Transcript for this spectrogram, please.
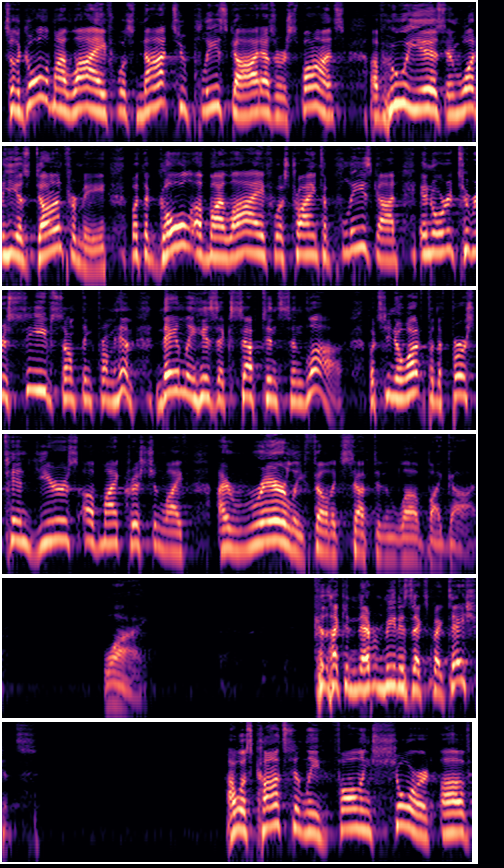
So, the goal of my life was not to please God as a response of who He is and what He has done for me, but the goal of my life was trying to please God in order to receive something from Him, namely His acceptance and love. But you know what? For the first 10 years of my Christian life, I rarely felt accepted and loved by God. Why? Because I can never meet his expectations. I was constantly falling short of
